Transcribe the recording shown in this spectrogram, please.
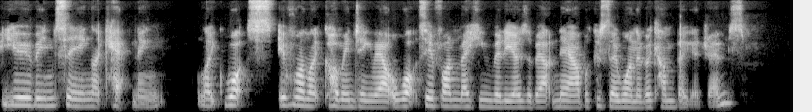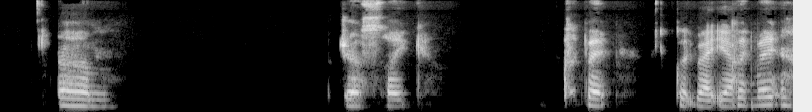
you been seeing like happening? Like, what's everyone like commenting about, or what's everyone making videos about now because they want to become bigger, James? Um, just like clickbait, Clickbait, yeah. clickbait.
